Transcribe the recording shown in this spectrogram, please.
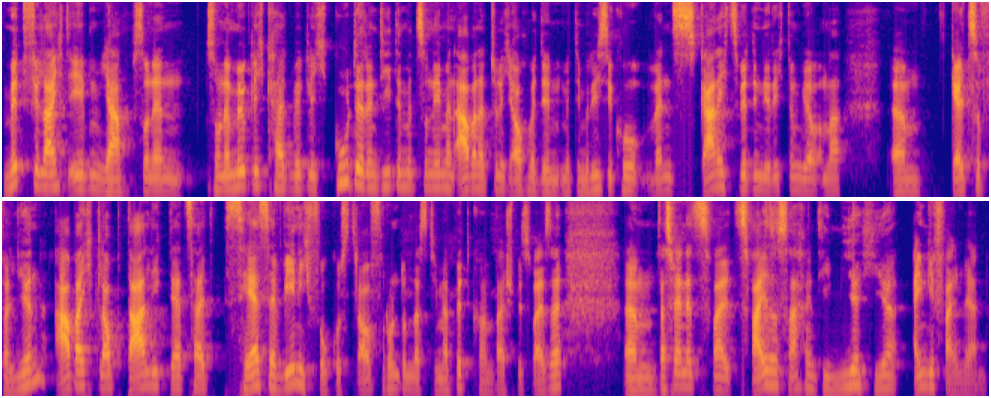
mit vielleicht eben, ja, so, einen, so eine Möglichkeit, wirklich gute Rendite mitzunehmen, aber natürlich auch mit dem, mit dem Risiko, wenn es gar nichts wird in die Richtung, wie auch immer, ähm, Geld zu verlieren. Aber ich glaube, da liegt derzeit sehr, sehr wenig Fokus drauf, rund um das Thema Bitcoin beispielsweise. Ähm, das wären jetzt zwei, zwei so Sachen, die mir hier eingefallen wären.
